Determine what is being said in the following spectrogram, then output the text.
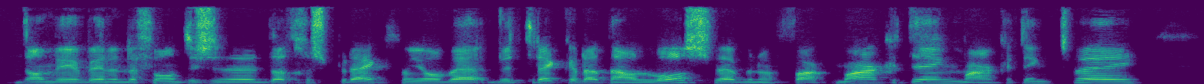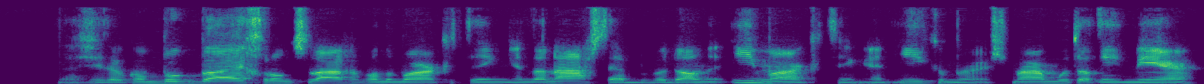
dan weer binnen de fonds uh, dat gesprek. Van joh, we, we, trekken dat nou los. We hebben een vak marketing, marketing 2. Daar zit ook een boek bij, grondslagen van de marketing. En daarnaast hebben we dan e-marketing en e-commerce. Maar moet dat niet meer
